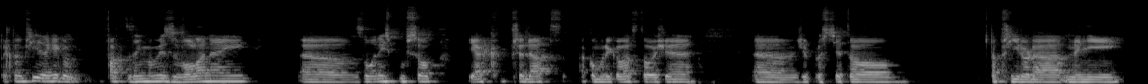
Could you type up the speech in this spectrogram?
Tak to přijde tak jako fakt zajímavý zvolený, uh, zvolený způsob, jak předat a komunikovat to, že, uh, že prostě to, ta příroda není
